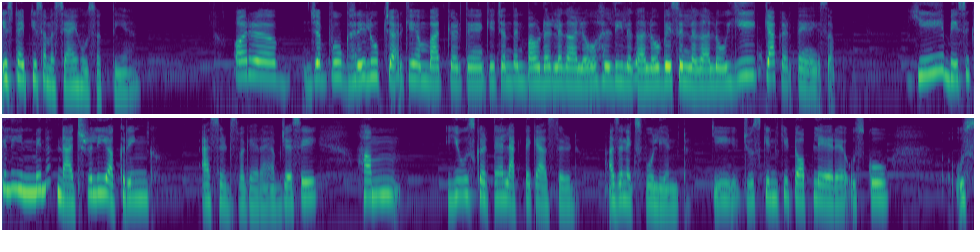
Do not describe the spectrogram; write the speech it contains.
इस टाइप की समस्याएँ हो सकती हैं। और जब वो घरेलू उपचार की हम बात करते हैं कि चंदन पाउडर लगा लो, हल्दी लगा लो, बेसन लगा लो, ये क्या करते हैं ये सब? ये बेसिकली इनमें ना नेचुरली अकरिंग एसिड्स वगैरह हैं। अब जैसे हम यूज़ करते हैं lactic acid as an exfoliant कि जो स्किन की टॉप लेयर है, उसको, उस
